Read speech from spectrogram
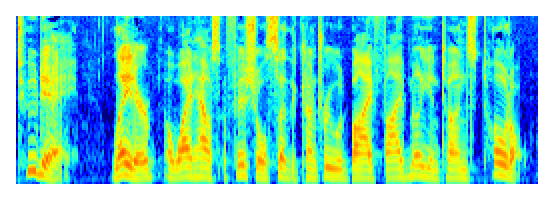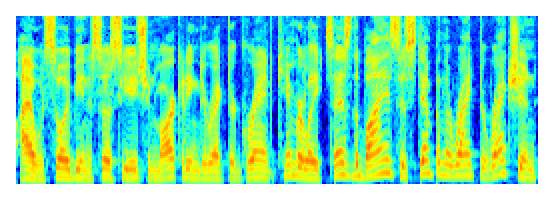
today. Later, a White House official said the country would buy 5 million tons total. Iowa Soybean Association Marketing Director Grant Kimberley says the buy is a step in the right direction,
